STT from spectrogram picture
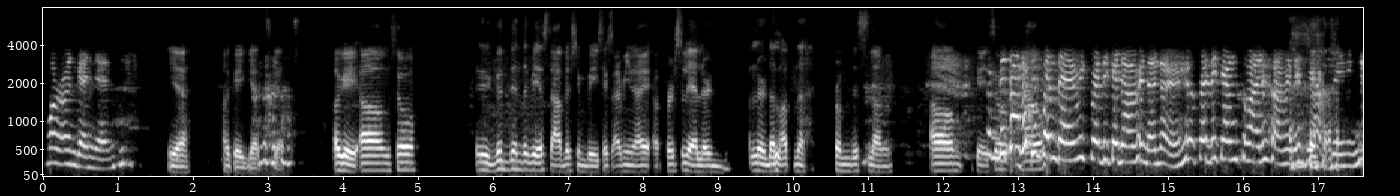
more on ganyan. Yeah. Okay, gets, gets. Okay, um, so uh, good then to be established in basics. I mean, I personally I learned I learned a lot na from this lang. Um, okay, so Pag so, now, pandemic, pwede ka namin, ano eh, pwede kang sumali sa amin if you have training.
